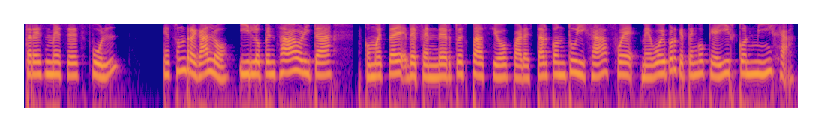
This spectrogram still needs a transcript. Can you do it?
tres meses full, es un regalo. Y lo pensaba ahorita como este defender tu espacio para estar con tu hija fue, me voy porque tengo que ir con mi hija.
